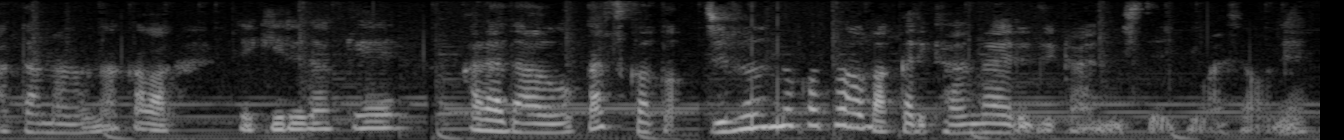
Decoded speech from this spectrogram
頭の中はできるだけ体を動かすこと、自分のことをばっかり考える時間にしていきましょうね。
